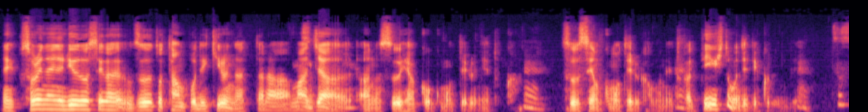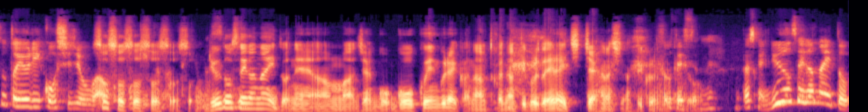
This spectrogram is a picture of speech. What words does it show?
でそれなりの流動性がずっと担保できるんだったら、まあじゃあ、あの、数百億持てるねとか、うん。数千億持てるかもねとかっていう人も出てくるんで。うんそうするとよりこう市場はそうそうそうそうそうそう。流動性ががないとね、あまあじゃあ 5, 5億円ぐらいかなとかなってくると、えらいちっちゃい話になってくるんだけどそうですよ。ね。確かに流動性がないと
